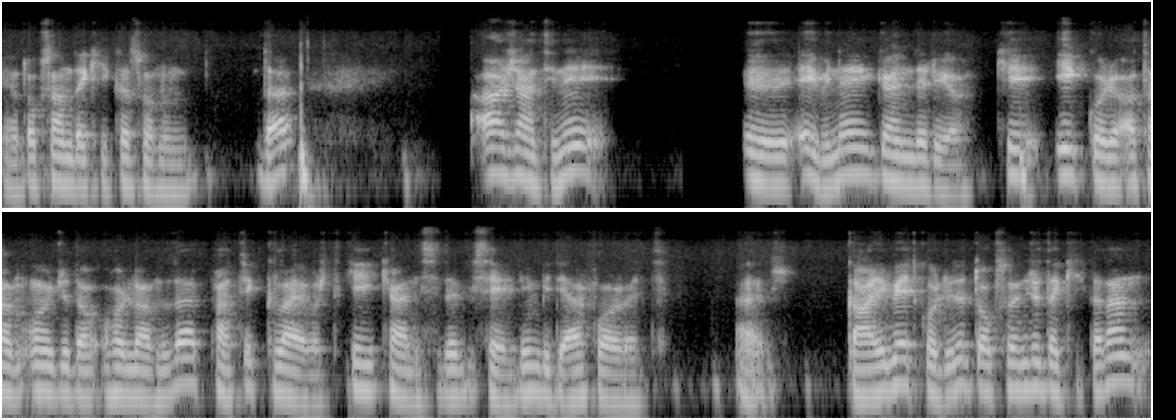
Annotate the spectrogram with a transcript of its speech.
yani 90 dakika sonunda Arjantin'i e, evine gönderiyor. Ki ilk golü atan oyuncu da Hollanda'da Patrick Kluivert ki kendisi de sevdiğim bir diğer forvet. Galibiyet golü de 90. dakikadan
